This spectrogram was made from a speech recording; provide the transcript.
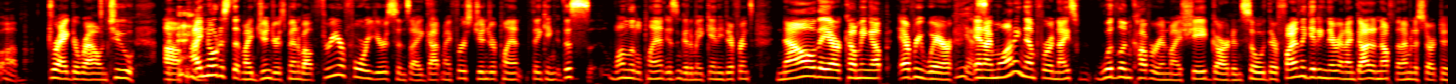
uh, dragged around too. Uh, I noticed that my ginger, it's been about three or four years since I got my first ginger plant, thinking this one little plant isn't going to make any difference. Now they are coming up everywhere. Yes. And I'm wanting them for a nice woodland cover in my shade garden. So they're finally getting there, and I've got enough that I'm going to start to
